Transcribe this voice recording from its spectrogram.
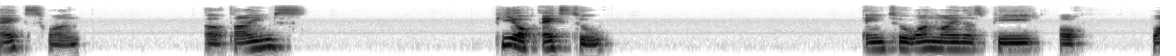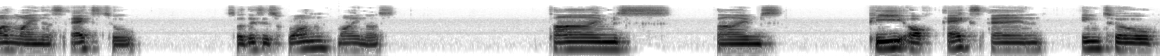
x1 uh, times p of x2 into 1 minus p of 1 minus x2 so this is 1 minus times times p of xn into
